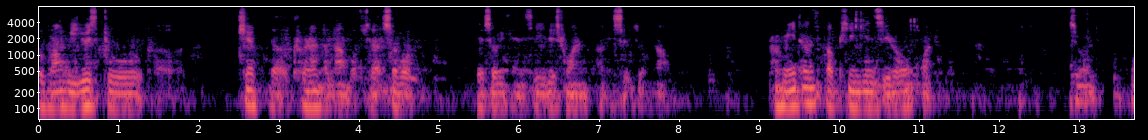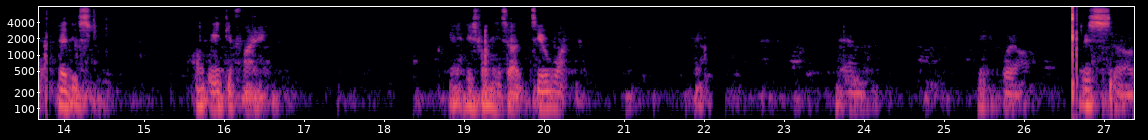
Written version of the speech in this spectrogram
the one we use to uh, check the current amount of the server. Okay, so we can see this one uh, is set now. Parameter of P01. So that is what we define. Okay, this one is a 01. Okay. And will use uh,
